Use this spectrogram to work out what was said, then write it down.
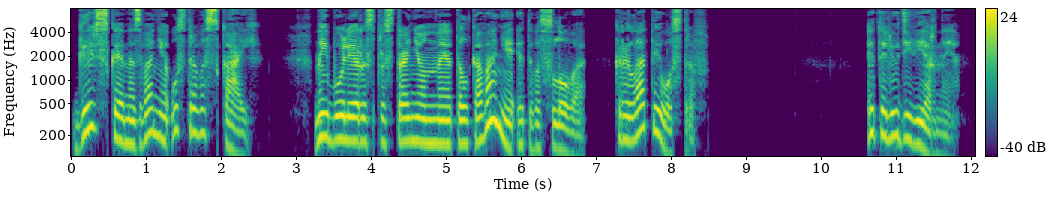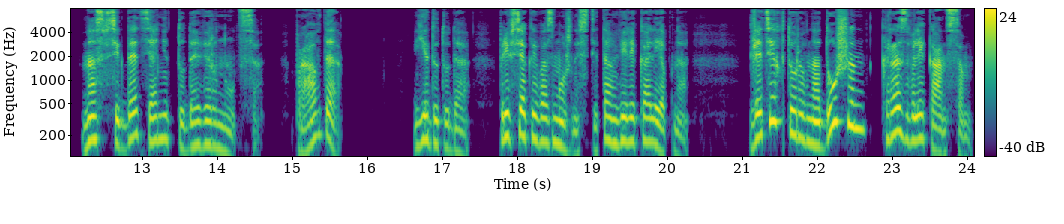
Гельское название острова Скай. Наиболее распространенное толкование этого слова — «крылатый остров». Это люди верные. Нас всегда тянет туда вернуться. Правда? Еду туда, при всякой возможности, там великолепно. Для тех, кто равнодушен к развлеканцам.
